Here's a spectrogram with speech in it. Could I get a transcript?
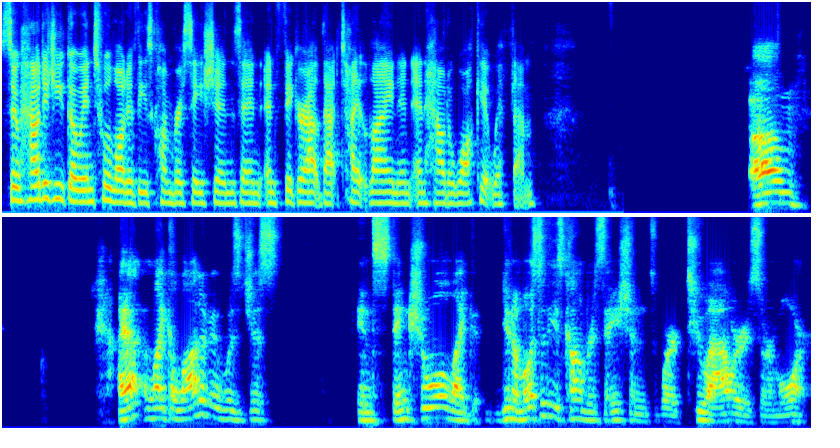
So, how did you go into a lot of these conversations and, and figure out that tight line and, and how to walk it with them? Um, I like a lot of it was just instinctual. Like, you know, most of these conversations were two hours or more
